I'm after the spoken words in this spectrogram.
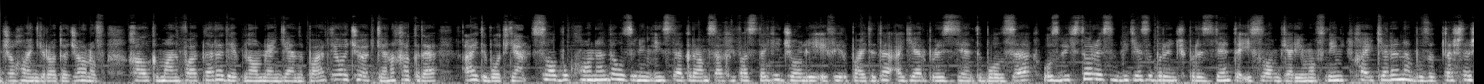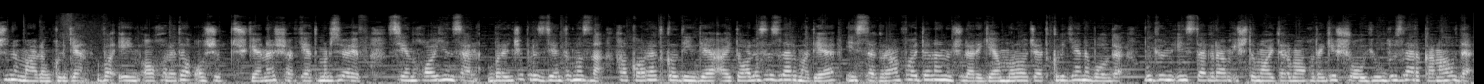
Jahongir Otajonov xalq manfaatlari deb nomlangan partiya ochayotgani haqida aytib o'tgan. Sobiq xonanda o'zining Instagram sahifasidagi jonli efir paytida agar prezident bo'lsa, O'zbekiston Respublikasi birinchi prezidenti Islom Karimovning haykalini buzib tashlashini ma'lum qilgan va eng oxirida oshib tushgani Shavkat Mirziyoyev "Sen xoyinsan, birinchi prezidentimizni haqorat qilding deya ayta olasizlarmi?" deya Instagram foydalanuvchilariga murojaat qilgani bo'ldi. Bugun Instagram ijtimoiy tarmog'idagi Show yulduzlar kanalida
